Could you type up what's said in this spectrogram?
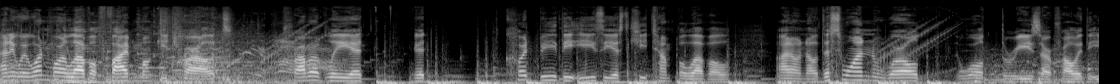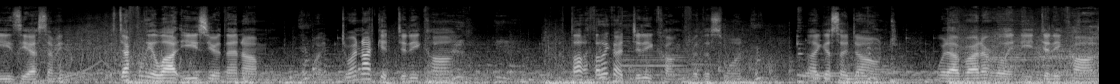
Anyway, one more level, five monkey trial. It's probably it. It could be the easiest key temple level. I don't know. This one, world world threes are probably the easiest. I mean, it's definitely a lot easier than um. Wait, do I not get Diddy Kong? I thought I thought I got Diddy Kong for this one. I guess I don't. Whatever, I don't really need Diddy Kong.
